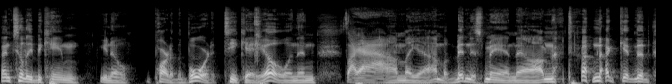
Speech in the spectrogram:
until he became, you know, part of the board at TKO, and then it's like, ah, I'm a, I'm a businessman now. I'm not, I'm not getting it.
